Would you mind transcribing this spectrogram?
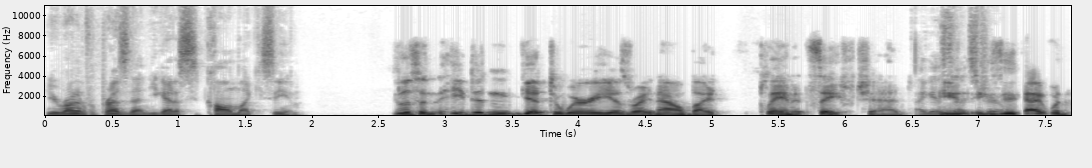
you're running for president. You got to call him like you see him. Listen, he didn't get to where he is right now by playing it safe, Chad. I guess he, that's true. He's a guy with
